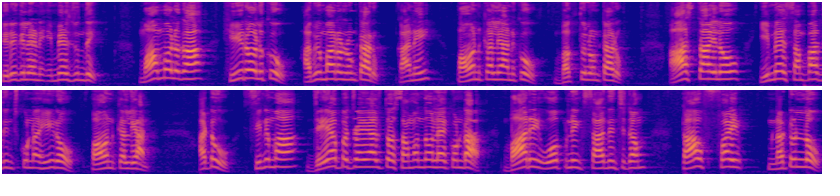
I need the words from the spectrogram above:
తిరిగిలేని ఇమేజ్ ఉంది. మామూలుగా హీరోలకు అభిమానులు ఉంటారు కానీ పవన్ కళ్యాణ్కు భక్తులుంటారు. ఆ స్థాయిలో ఇమేజ్ సంపాదించుకున్న హీరో పవన్ కళ్యాణ్. అటు సినిమా జయాపజయాలతో సంబంధం లేకుండా భారీ ఓపెనింగ్ సాధించడం టాప్ ఫైవ్ నటుల్లో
